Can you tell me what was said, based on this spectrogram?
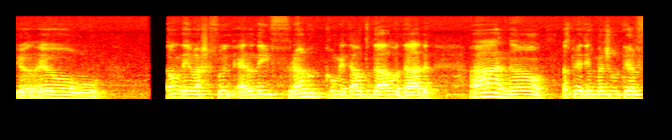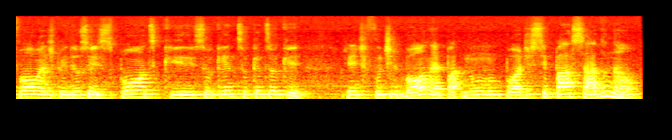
eu, eu não lembro, acho que foi, era o Ney Franco que comentava toda a rodada. Ah, não, nós perdemos, mas de qualquer forma a gente perdeu seis pontos, que isso aqui, não sei o que, não sei o que. Gente, futebol né, não, não pode ser passado, não.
